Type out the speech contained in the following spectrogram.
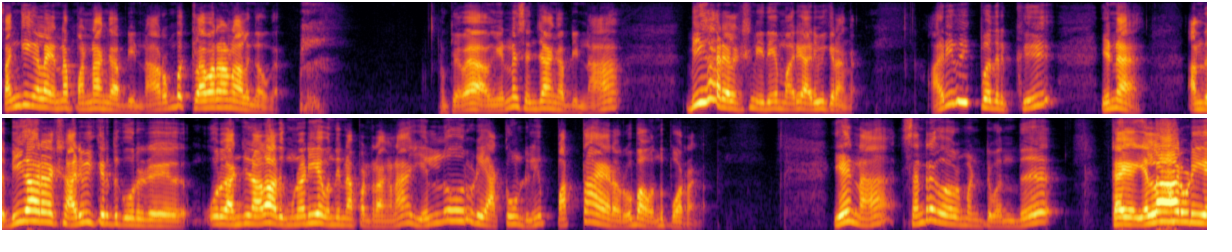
சங்கிகள்லாம் என்ன பண்ணாங்க அப்படின்னா ரொம்ப கிளவரான ஆளுங்க அவங்க. ஓகேவா அவங்க என்ன செஞ்சாங்க அப்படின்னா பீகார் எலெக்ஷன் இதே மாதிரி அறிவிக்கிறாங்க. அறிவிப்பதற்கு என்ன? அந்த பீகார் எலெக்ஷன் அறிவிக்கிறதுக்கு ஒரு ஒரு அஞ்சு நாளாக அதுக்கு முன்னாடியே வந்து என்ன பண்ணுறாங்கன்னா எல்லோருடைய அக்கௌண்ட்லேயும் பத்தாயிரம் ரூபாய் வந்து போடுறாங்க. ஏன்னா சென்ட்ரல் கவர்மெண்ட் வந்து கை எல்லாருடைய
